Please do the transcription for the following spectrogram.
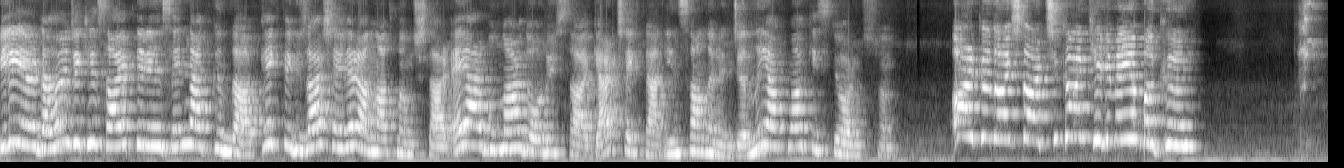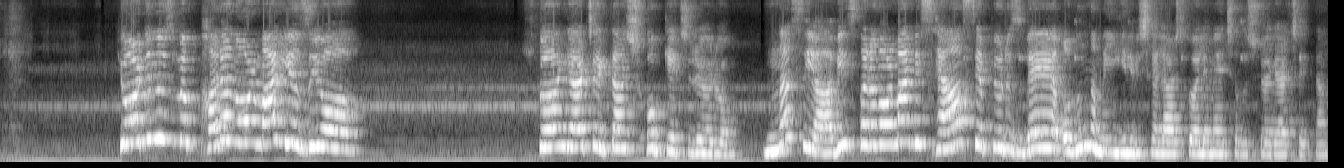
Blair daha önceki sahiplerin senin hakkında pek de güzel şeyler anlatmamışlar. Eğer bunlar doğruysa gerçekten insanların canını yakmak istiyor musun? Arkadaşlar çıkan kelimeye bakın. Gördünüz mü? Paranormal yazıyor. Şu an gerçekten şok geçiriyorum. Nasıl ya? Biz paranormal bir seans yapıyoruz ve onunla mı ilgili bir şeyler söylemeye çalışıyor gerçekten.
